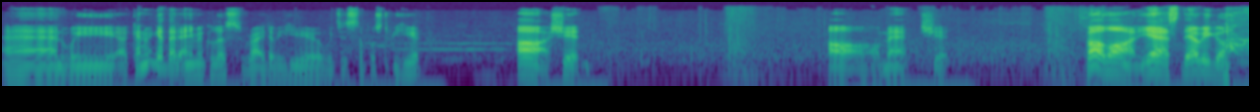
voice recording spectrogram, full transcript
and we uh, can we get that anemoculus right over here which is supposed to be here ah shit oh man shit come on yes there we go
